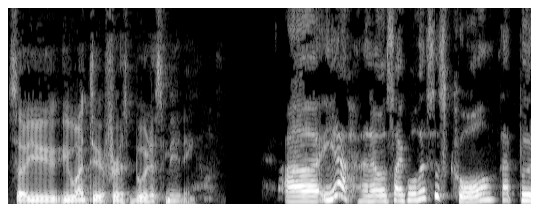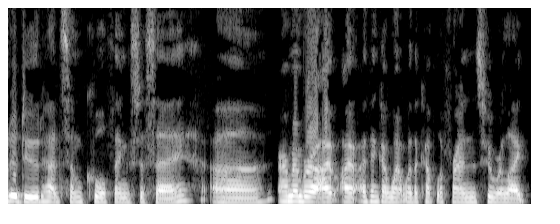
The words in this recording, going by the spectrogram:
So you you went to your first Buddhist meeting. Uh, yeah, and I was like, well, this is cool. That Buddha dude had some cool things to say. Uh, I remember I, I think I went with a couple of friends who were like,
